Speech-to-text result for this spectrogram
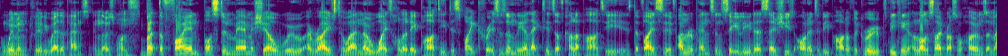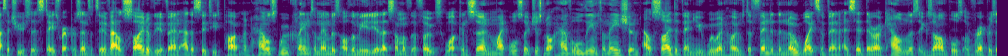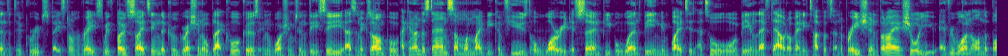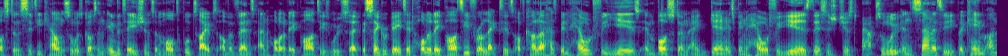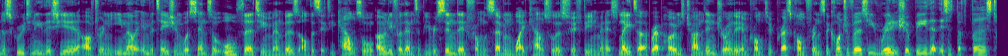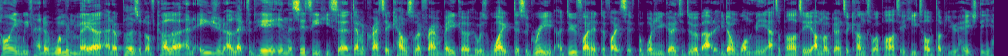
Women clearly wear the pants in those ones. But defiant Boston Mayor Michelle Wu arrives to her no whites holiday party despite criticism the Electeds of Color Party is divisive. Unrepentant city leader says she's honored to be part of the group. Speaking alongside Russell Holmes, a Massachusetts state's representative, outside of the event at the city's Parkman House, Wu claimed to members of the media that some of the folks who are concerned might also just not have all the information. Outside the venue, Wu and Holmes defended the No Whites event and said there are countless examples of representation representative groups based on race, with both citing the Congressional Black Caucus in Washington, D.C. as an example. I can understand someone might be confused or worried if certain people weren't being invited at all or were being left out of any type of celebration, but I assure you, everyone on the Boston City Council has got an invitation to multiple types of events and holiday parties, Wu said. The segregated holiday party for electeds of color has been held for years in Boston. Again, it's been held for years. This is just absolute insanity, but came under under scrutiny this year after an email invitation was sent to all 13 members of the city council, only for them to be rescinded from the seven white councillors 15 minutes later. Rep Holmes chimed in during the impromptu press conference. The controversy really should be that this is the first time we've had a woman mayor and a person of color and Asian elected here in the city, he said. Democratic councillor Frank Baker, who was white, disagreed. I do find it divisive, but what are you going to do about it? You don't want me at a party. I'm not going to come to a party, he told WHDH.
